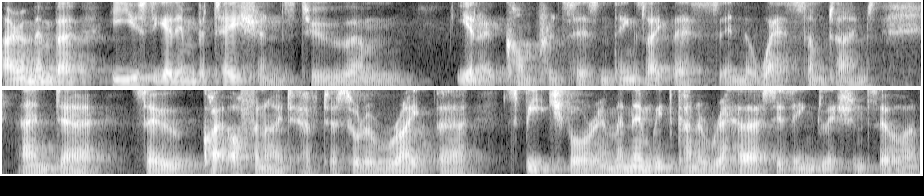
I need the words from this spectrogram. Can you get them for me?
I remember he used to get invitations to um, you know conferences and things like this in the West sometimes, and uh, so quite often I'd have to sort of write the speech for him, and then we'd kind of rehearse his English and so on.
